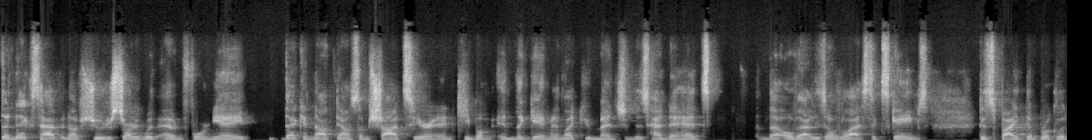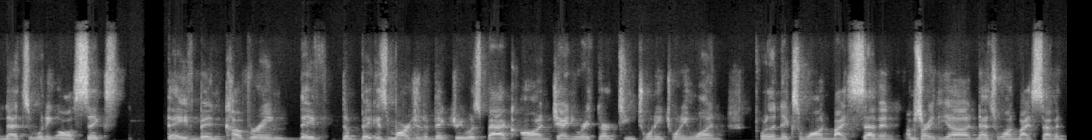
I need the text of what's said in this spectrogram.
the Knicks have enough shooters starting with Evan Fournier that can knock down some shots here and keep them in the game. And like you mentioned, this head to heads the over at least over the last six games, despite the Brooklyn Nets winning all six, they've been covering they've the biggest margin of victory was back on January 13, 2021, where the Knicks won by seven. I'm sorry, the uh, Nets won by seven.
